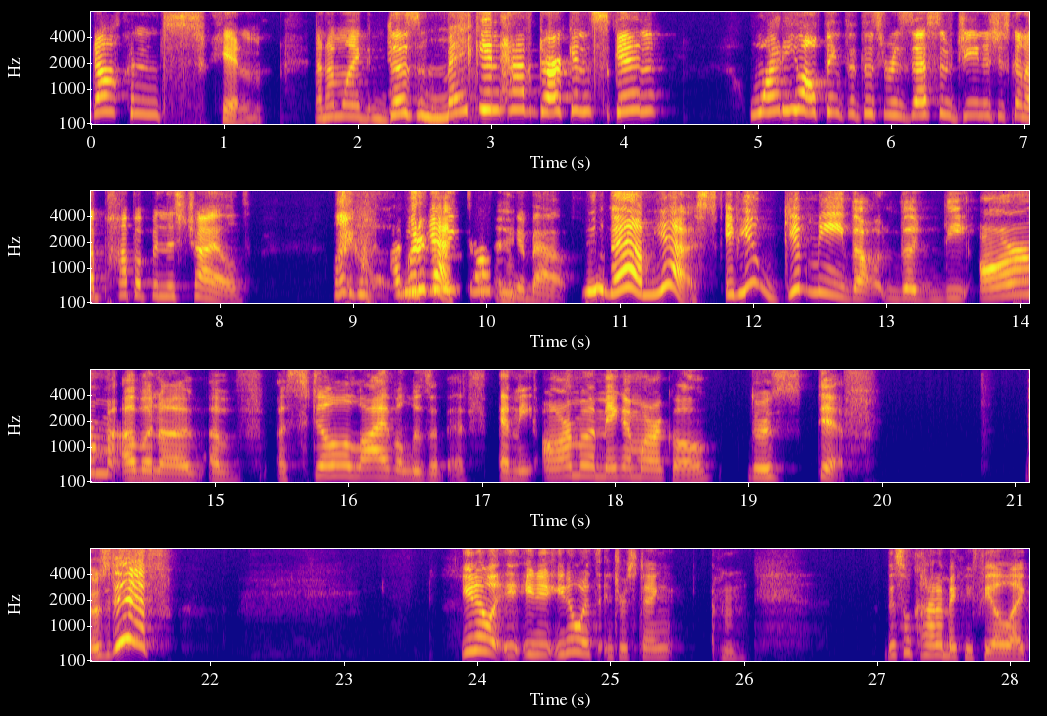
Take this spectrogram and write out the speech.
darkened skin? And I'm like, does Meghan have darkened skin? Why do y'all think that this recessive gene is just going to pop up in this child? Like, what mean, are yeah, we talking about? To them, yes. If you give me the the the arm of an uh, of a still alive Elizabeth and the arm of a Meghan Markle, there's diff. There's diff. You know, y- y- you know what's interesting? This will kind of make me feel like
